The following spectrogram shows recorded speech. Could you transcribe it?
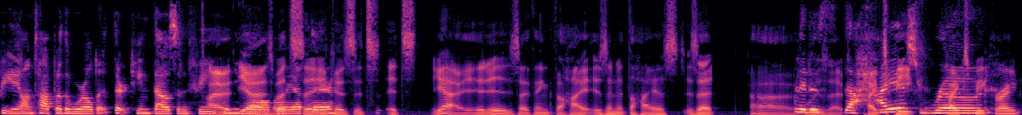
be on top of the world at 13,000 feet. I, yeah, I was about to say because it's it's yeah, it is. I think the high isn't it the highest? Is that uh, it is, is that? the Pikes highest Peak? road. Pikes Peak, right?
